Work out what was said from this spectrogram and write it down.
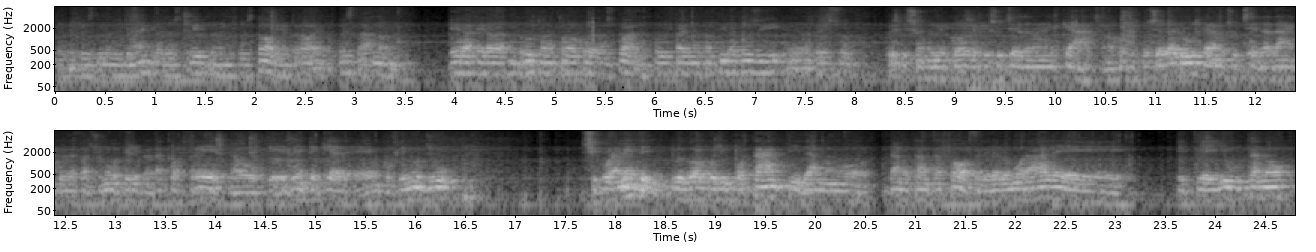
perché il destino di Bianchi l'ha già scritto nella sua storia, però ecco, quest'anno era, era brutto una troppo della squadra, poi fai una partita così, eh, adesso Queste sono le cose che succedono nel calcio, no? cosa succede a lui, non succede ad anche cosa faccio noi, per esempio l'acqua fresca o che gente che è un pochino giù. Sicuramente due gol così importanti danno, danno tanta forza a livello morale e, e ti aiutano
